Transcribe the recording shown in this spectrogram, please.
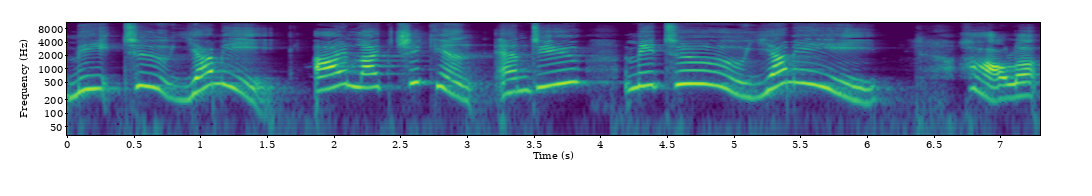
Me too. Yummy. I like chicken. And you? Me too. Yummy. 好了，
